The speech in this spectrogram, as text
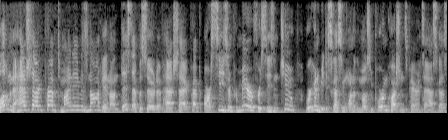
Welcome to Hashtag Prepped. My name is and on this episode of Hashtag Prepped, our season premiere for season two, we're going to be discussing one of the most important questions parents ask us,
